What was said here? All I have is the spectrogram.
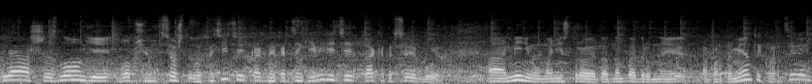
пляж, шезлонги. В общем, все, что вы хотите, как на картинке видите, так это все и будет. А, минимум они строят однобедрумные апартаменты, квартиры.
